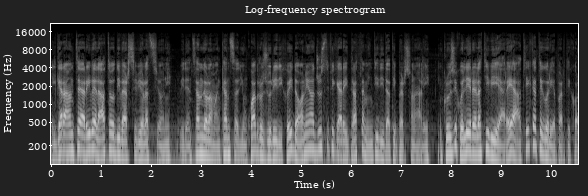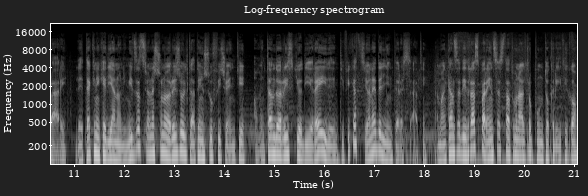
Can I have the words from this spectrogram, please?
Il garante ha rivelato diverse violazioni, evidenziando la mancanza di un quadro giuridico idoneo a giustificare i trattamenti di dati personali, inclusi quelli relativi a reati e categorie particolari. Le tecniche di anonimizzazione sono risultate insufficienti, aumentando il rischio di reidentificazione degli interessati. La mancanza di trasparenza è stato un altro punto critico,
